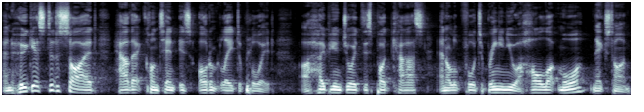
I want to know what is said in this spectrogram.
and who gets to decide how that content is ultimately deployed. I hope you enjoyed this podcast and I look forward to bringing you a whole lot more next time.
